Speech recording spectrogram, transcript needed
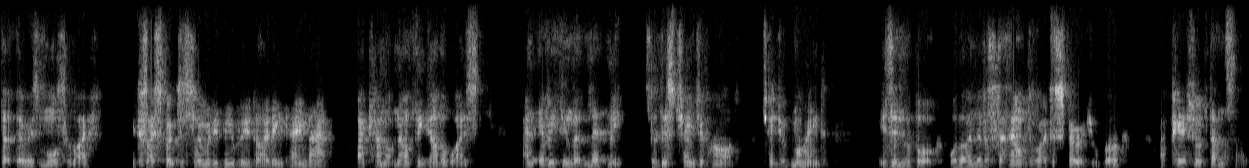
that there is more to life because I spoke to so many people who died and came back. I cannot now think otherwise. And everything that led me to this change of heart, change of mind, is in the book, although I never set out to write a spiritual book, I appear to have done so.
